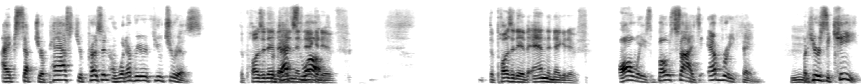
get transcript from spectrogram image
I accept your past, your present, and whatever your future is. The positive and the love. negative the positive and the negative. Always, both sides, everything. Mm. But here's the key.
